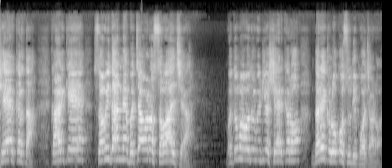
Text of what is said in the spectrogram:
શેર કરતા. કારણ કે સંવિધાનને બચાવવાનો સવાલ છે આ. વધુમાં વધુ વીડિયો શેર કરો, દરેક લોકો સુધી પહોંચાડો.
